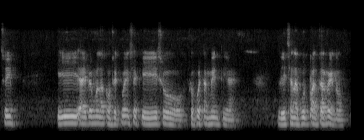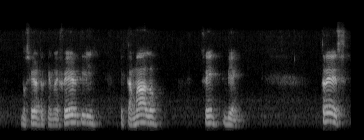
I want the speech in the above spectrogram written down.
¿sí? Y ahí vemos la consecuencia que eso supuestamente le echan la culpa al terreno, ¿no es cierto? Que no es fértil, está malo, ¿sí? Bien. Tres,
